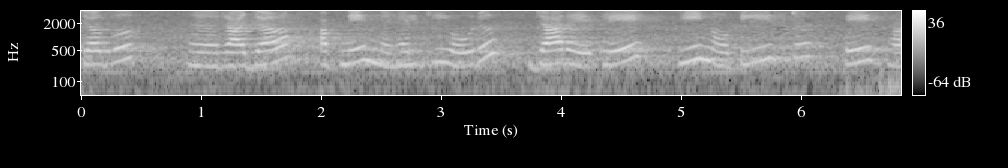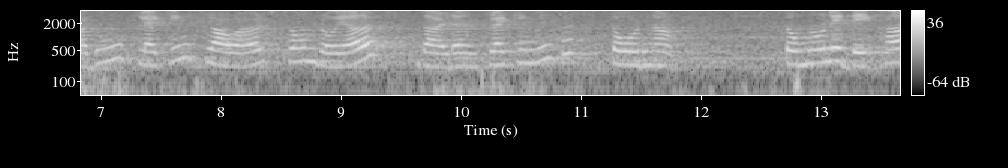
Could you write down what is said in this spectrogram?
जब राजा अपने महल की ओर जा रहे थे he noticed a sadhu plucking flowers from royal garden plucking means तोड़ना। तो उन्होंने देखा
